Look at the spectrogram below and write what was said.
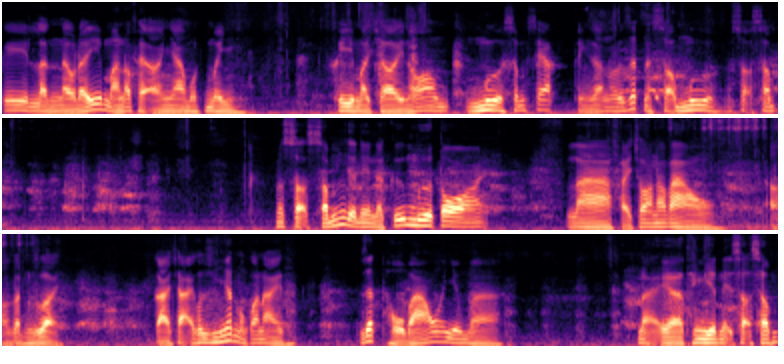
cái lần nào đấy mà nó phải ở nhà một mình. Khi mà trời nó mưa sấm sét thành ra nó rất là sợ mưa nó sợ sấm. Nó sợ sấm cho nên là cứ mưa to ấy là phải cho nó vào ở gần người. Cả trại có duy nhất một con này thôi. Rất hổ báo ấy, nhưng mà lại à, thanh niên lại sợ sấm.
